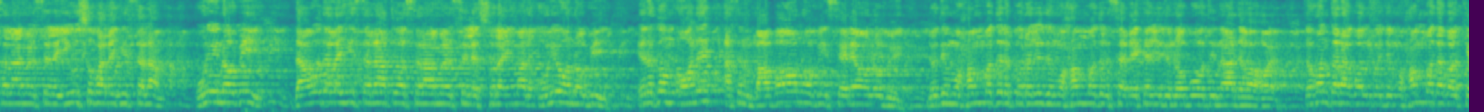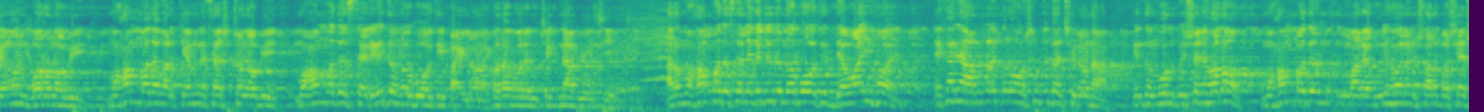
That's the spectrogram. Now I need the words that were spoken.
সালামের ছেলে ইউসুফ আলাইহিস সালাম, উনি নবী। দাউদ আলাইহিস সালাতু ওয়াস সালামের ছেলে সুলাইমান, উনিও নবী। এরকম অনেক আছেন, বাবাও নবী, ছেলেও নবী। যদি মুহাম্মদের পরে যদি মুহাম্মদের ছেলেকে যদি নবুয়তি না দেওয়া হয়, তখন তারা বলবে যে মুহাম্মদ আবার কেমন বড় নবী? মুহাম্মদ আবার কেমনে শ্রেষ্ঠ নবী? মুহাম্মদের ছেলেই তো নবুয়তি পাইল না। কথা বলেন ঠিক না পেয়েছি আর মোহাম্মদের ছেলেকে যদি নবুয়তি দেওয়াই হয় এখানে আল্লাহর কোনো অসুবিধা ছিল না। কিন্তু মূল বিষয় হলো, মোহাম্মদের মানে উনি হলেন সর্বশেষ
